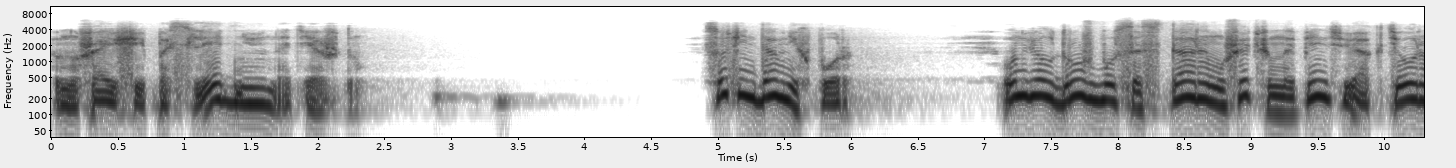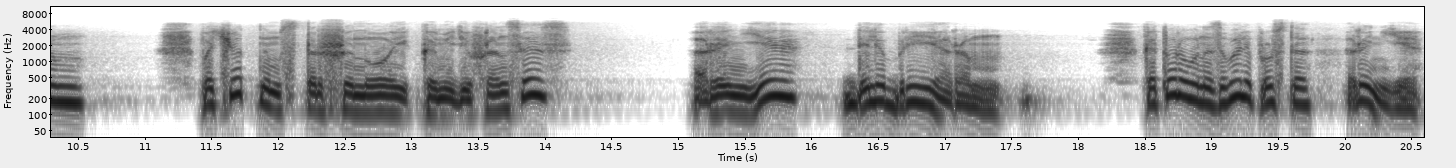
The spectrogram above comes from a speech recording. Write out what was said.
внушающей последнюю надежду. С очень давних пор он вел дружбу со старым, ушедшим на пенсию актером, почетным старшиной комедии «Францесс» Ренье Делебриером, которого называли просто Ренье.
